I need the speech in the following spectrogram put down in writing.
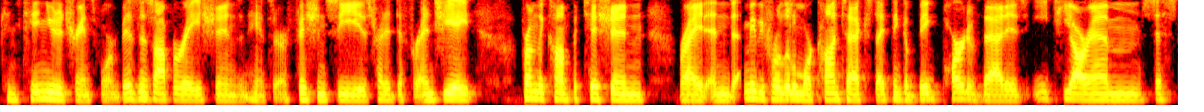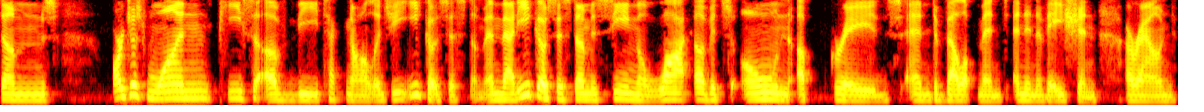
continue to transform business operations, enhance their efficiencies, try to differentiate from the competition, right? And maybe for a little more context, I think a big part of that is ETRM systems are just one piece of the technology ecosystem. And that ecosystem is seeing a lot of its own upgrades and development and innovation around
